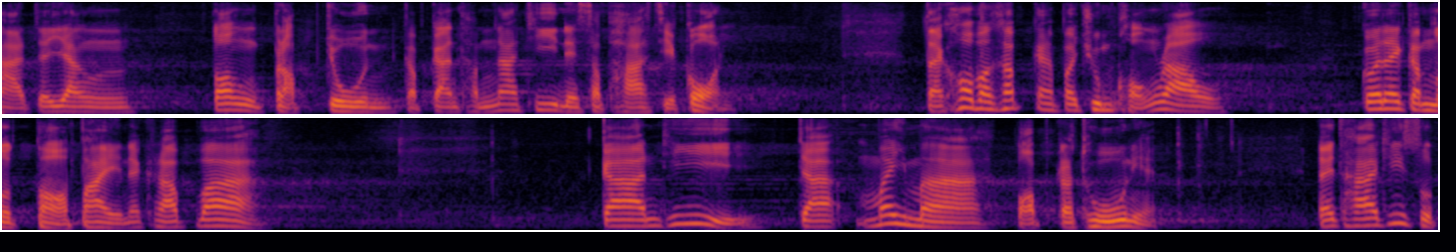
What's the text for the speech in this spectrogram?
อาจจะยังต้องปรับจูนกับการทำหน้าที่ในสภาเสียก่อน แต่ข้อบังคับการประชุมของเราก็ได้กำหนดต่อไปนะครับว่า การที่จะไม่มาตอบกระทู้เนี่ยในท้ายที่สุด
